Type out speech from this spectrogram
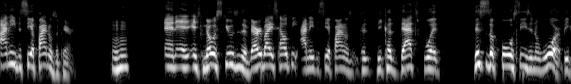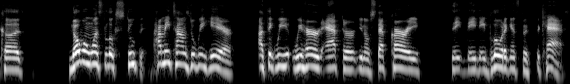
I need to see a finals appearance, Mhm. and it- it's no excuses. If everybody's healthy, I need to see a finals because because that's what this is a full season award because no one wants to look stupid. How many times do we hear? I think we we heard after you know Steph Curry, they they they blew it against the, the Cavs.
